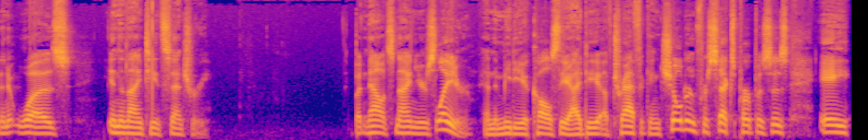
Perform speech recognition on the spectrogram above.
than it was in the 19th century. But now it's nine years later, and the media calls the idea of trafficking children for sex purposes a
